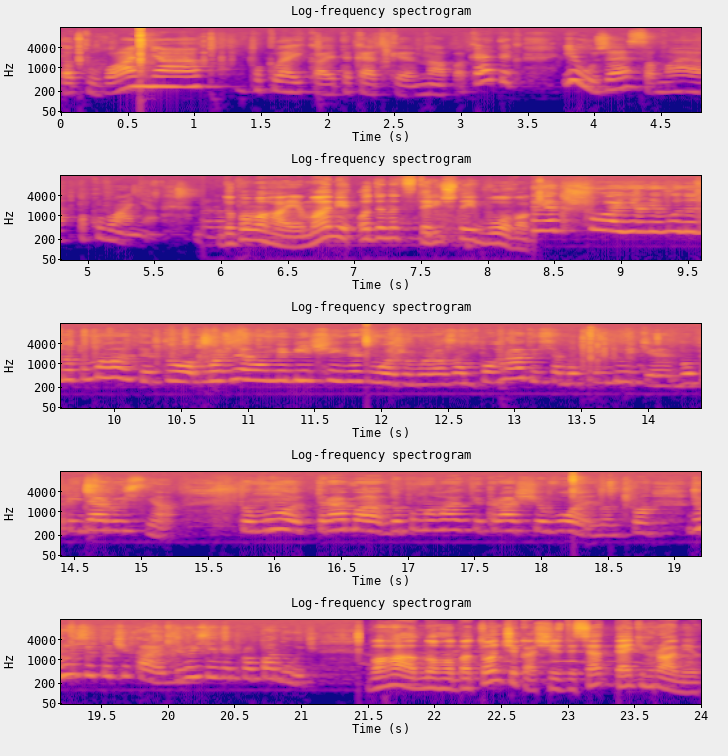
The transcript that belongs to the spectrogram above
датування, поклейка етикетки на пакетик і вже саме пакування. Допомагає мамі 11-річний Вова. Ну, Якщо я не буду допомагати, то можливо ми більше й не зможемо разом погратися, бо прийдуть, бо прийде русня. Тому треба допомагати краще воїнам. Що друзі почекають, друзі не пропадуть. Вага одного батончика 65 грамів.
